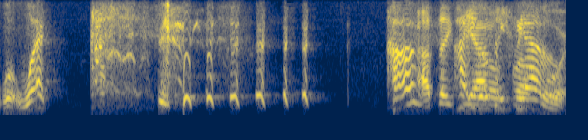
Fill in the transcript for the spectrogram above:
What? What? huh? I'll take How Seattle you take front Seattle? four.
